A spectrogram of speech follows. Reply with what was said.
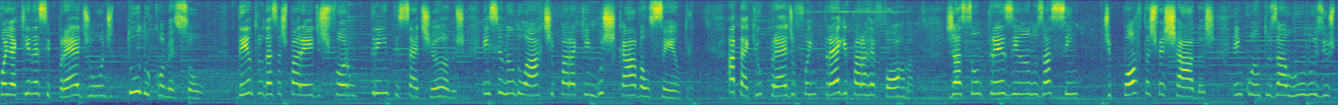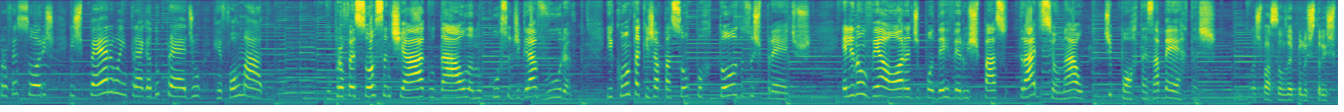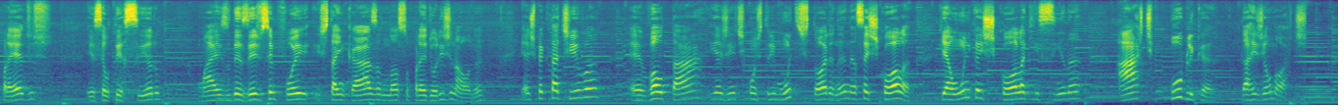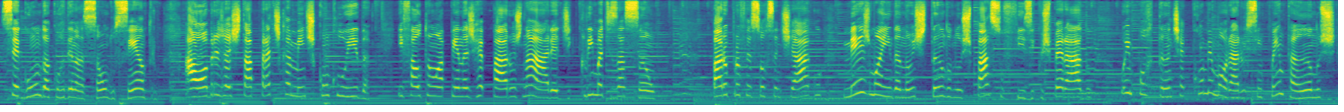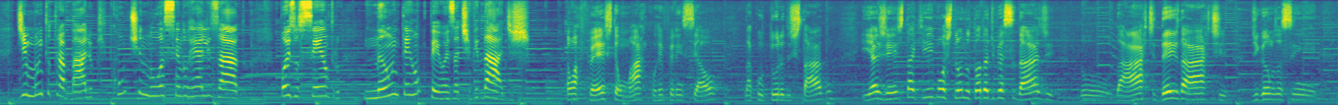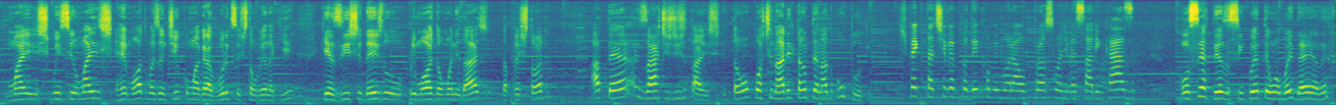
Foi aqui nesse prédio onde tudo começou. Dentro dessas paredes foram 37 anos ensinando arte para quem buscava o centro. Até que o prédio foi entregue para a reforma. Já são 13 anos assim, de portas fechadas, enquanto os alunos e os professores esperam a entrega do prédio reformado. O professor Santiago dá aula no curso de gravura e conta que já passou por todos os prédios. Ele não vê a hora de poder ver o espaço tradicional de portas abertas. Nós passamos aí pelos três prédios, esse é o terceiro, mas o desejo sempre foi estar em casa, no nosso prédio original, né? E a expectativa é, voltar e a gente construir muita história né, nessa escola, que é a única escola que ensina arte pública da região norte. Segundo a coordenação do centro, a obra já está praticamente concluída e faltam apenas reparos na área de climatização. Para o professor Santiago, mesmo ainda não estando no espaço físico esperado, o importante é comemorar os 50 anos de muito trabalho que continua sendo realizado, pois o centro não interrompeu as atividades. É uma festa, é um marco referencial na cultura do Estado e a gente está aqui mostrando toda a diversidade do, da arte, desde a arte, digamos assim, mais, o ensino mais remoto, mais antigo, como a gravura que vocês estão vendo aqui, que existe desde o primórdio da humanidade, da pré-história, até as artes digitais. Então o Portinari está antenado com tudo. A expectativa é poder comemorar o próximo aniversário em casa? Com certeza, 51 é uma boa ideia, né?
